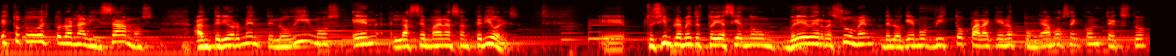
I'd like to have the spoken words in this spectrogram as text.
esto, todo esto lo analizamos anteriormente, lo vimos en las semanas anteriores. Eh, simplemente estoy haciendo un breve resumen de lo que hemos visto para que nos pongamos en contexto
